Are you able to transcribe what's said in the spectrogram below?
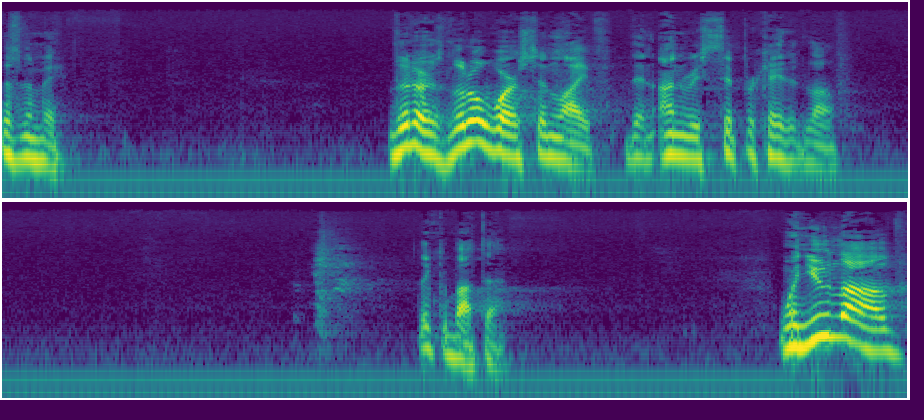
Listen to me. There is little worse in life than unreciprocated love. Think about that. When you love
